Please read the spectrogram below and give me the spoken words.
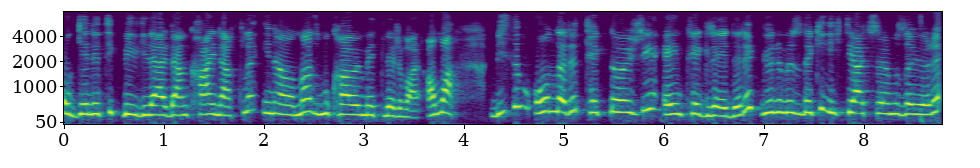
o genetik bilgilerden kaynaklı inanılmaz mukavemetleri var ama bizim onları teknolojiye entegre ederek günümüzdeki ihtiyaçlarımıza göre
